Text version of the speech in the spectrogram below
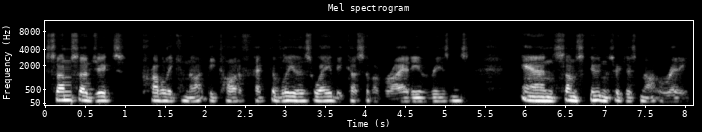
Some subjects probably cannot be taught effectively this way because of a variety of reasons. And some students are just not ready.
